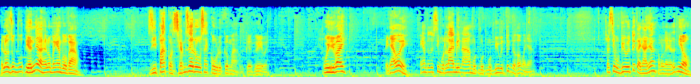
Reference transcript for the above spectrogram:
Hello Dũng Vũ Tiến nhá Hello mấy em vừa vào. Zipat còn xém zero cycle được cơ mà. Ok, ghê vậy. Quỳ vậy. Cả nhà ơi, anh em tôi xin một like bên a một một một view bên tích được không cả nhà? Cho xin một view bên tích cả nhà nhé cảm ơn cả nhà rất nhiều.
